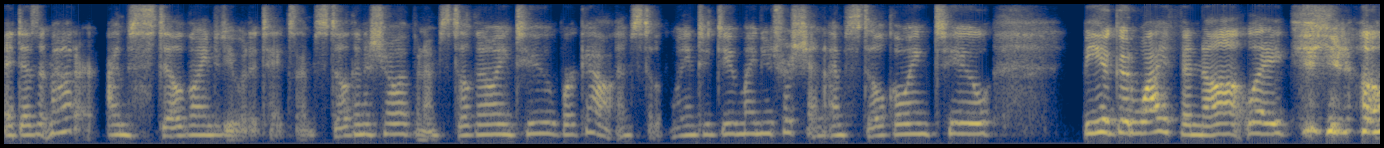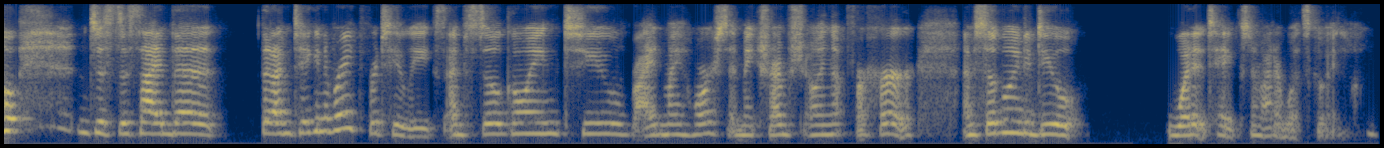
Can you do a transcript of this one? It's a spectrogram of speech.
it doesn't matter. I'm still going to do what it takes. I'm still going to show up and I'm still going to work out. I'm still going to do my nutrition. I'm still going to be a good wife and not like, you know, just decide that that I'm taking a break for 2 weeks. I'm still going to ride my horse and make sure I'm showing up for her. I'm still going to do what it takes no matter what's going on.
